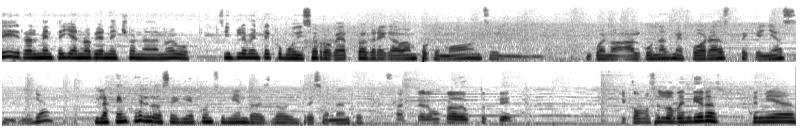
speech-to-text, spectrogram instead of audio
Sí, realmente ya no habían hecho nada nuevo. Simplemente, como dice Roberto, agregaban Pokémon y, y bueno, algunas mejoras pequeñas y, y ya. Y la gente lo seguía consumiendo, es lo impresionante. Exacto, era un producto que, que como se lo vendieras, tenía,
